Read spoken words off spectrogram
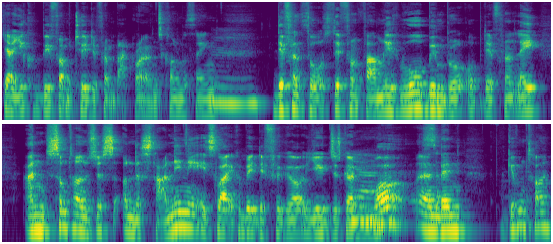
yeah, you could be from two different backgrounds, kind of thing. Mm. Different thoughts, different families. We've all been brought up differently. And sometimes just understanding it, it's like a bit difficult. You just go, Yeah. what? And So- then give them time.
